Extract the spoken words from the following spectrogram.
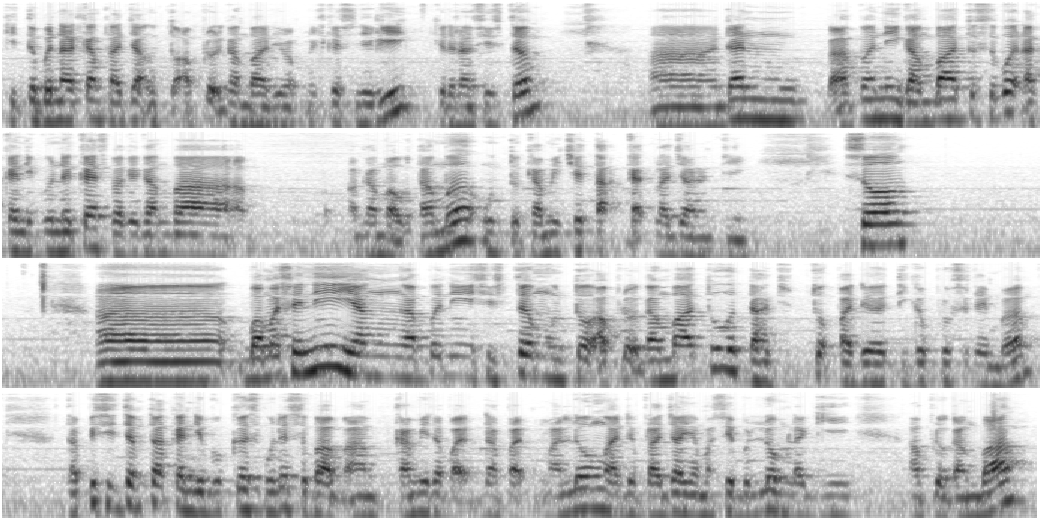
kita benarkan pelajar untuk upload gambar mereka sendiri ke dalam sistem Uh, dan apa ni gambar tersebut akan digunakan sebagai gambar gambar utama untuk kami cetak kad pelajar nanti. So uh, buat masa ni yang apa ni sistem untuk upload gambar tu dah tutup pada 30 September. Tapi sistem tu akan dibuka semula sebab um, kami dapat dapat maklum ada pelajar yang masih belum lagi upload gambar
